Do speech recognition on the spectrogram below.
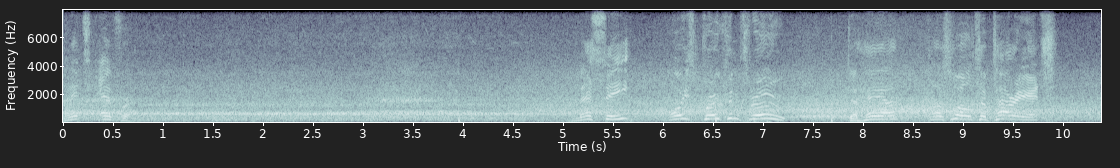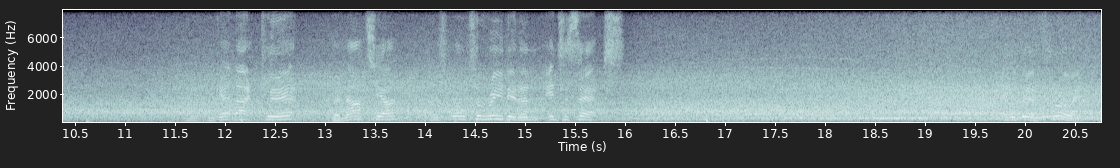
And it's Evra. Messi. Oh, he's broken through. De Gea does well to parry it. He can get that clear. Benatia does well to read it and intercepts. Be a throw-in.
